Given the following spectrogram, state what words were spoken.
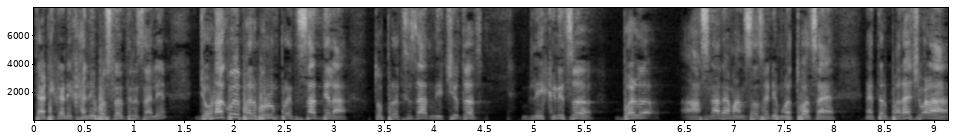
त्या ठिकाणी खाली बसलं तरी चालेल. जेवढा कोणी भरभरून प्रतिसाद दिला तो प्रतिसाद निश्चितच लेखणीचं बळ असणाऱ्या माणसासाठी महत्त्वाचं आहे. नाहीतर बऱ्याच वेळा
